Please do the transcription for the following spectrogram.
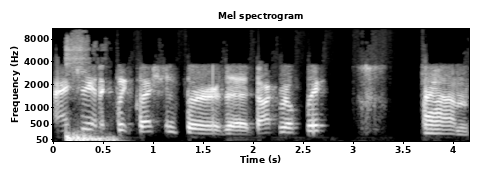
I actually had a quick question for the doc, real quick. Um,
